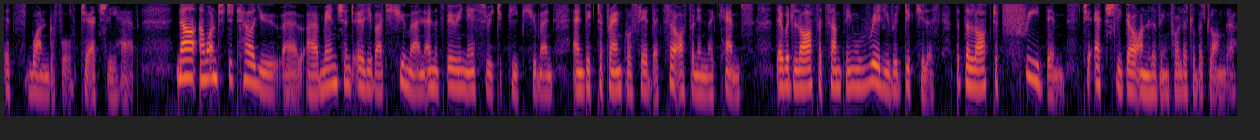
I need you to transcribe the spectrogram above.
it's wonderful to actually have. Now, I wanted to tell you, uh, I mentioned earlier about humor, and, and, it's very necessary to keep humor. And Viktor Frankl said that so often in the camps, they would laugh at something really ridiculous, but the laughter freed them to actually go on living for a little bit longer,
